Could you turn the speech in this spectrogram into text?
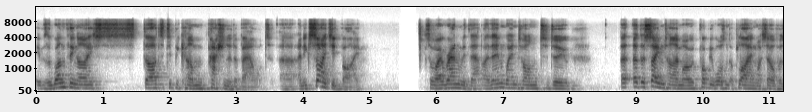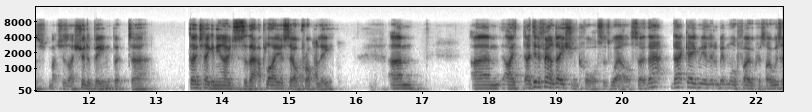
it was the one thing I started to become passionate about uh, and excited by. So I ran with that. I then went on to do. At, the same time, I probably wasn't applying myself as much as I should have been, but uh, don't take any notice of that. Apply yourself properly. Um, um, I, I, did a foundation course as well, so that that gave me a little bit more focus. I was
